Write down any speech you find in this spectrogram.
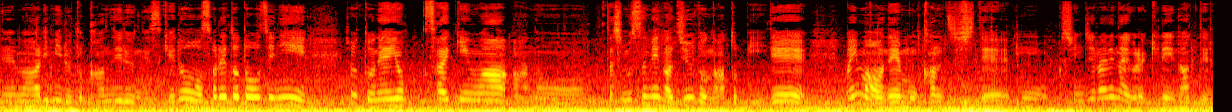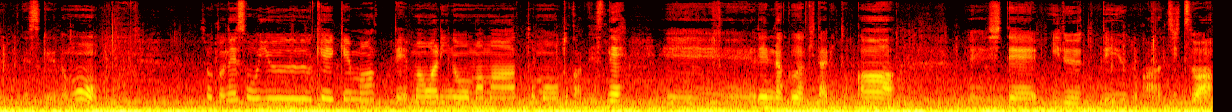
ね、周り見ると感じるんですけどそれと同時にちょっとねよく最近はあの私娘が重度のアトピーで、まあ、今はねもう完治してもう信じられないぐらい綺麗になってるんですけれどもちょっとねそういう経験もあって周りのママ友とかですね、えー、連絡が来たりとか、え、しているっていうのが実は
